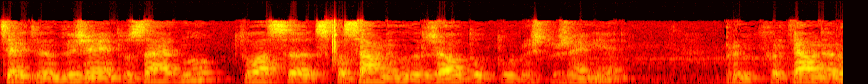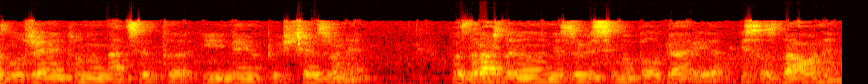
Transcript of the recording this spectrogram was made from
Целите на движението заедно, това са спасяване на държавата от унищожение, предотвратяване разложението на нацията и нейното изчезване, възраждане на независима България и създаване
